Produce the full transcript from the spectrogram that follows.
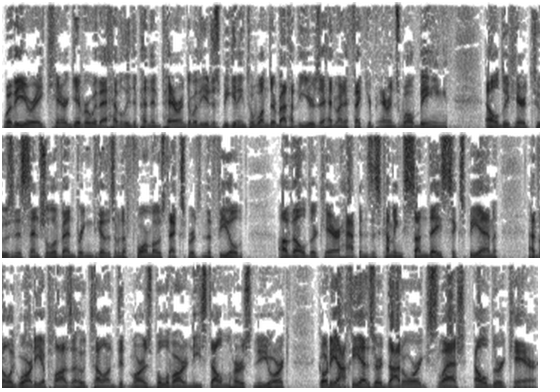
Whether you're a caregiver with a heavily dependent parent or whether you're just beginning to wonder about how the years ahead might affect your parents' well-being, Elder Care 2 is an essential event bringing together some of the foremost experts in the field of elder care. Happens this coming Sunday, 6 p.m. at the LaGuardia Plaza Hotel on Ditmars Boulevard in East Elmhurst, New York. Go to achiezer.org slash eldercare.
